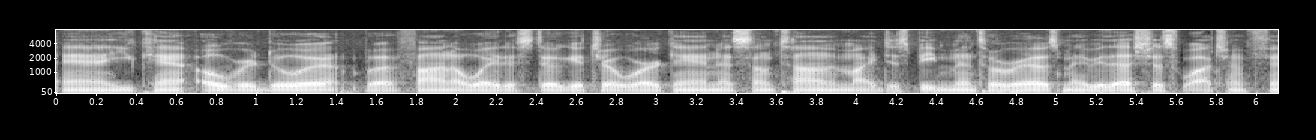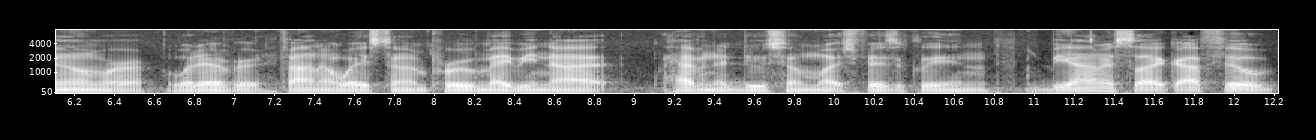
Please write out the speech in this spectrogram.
and you can't overdo it, but find a way to still get your work in. And sometimes it might just be mental reps. Maybe that's just watching film or whatever. Finding ways to improve. Maybe not having to do so much physically. And be honest, like I feel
